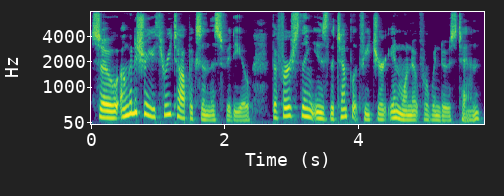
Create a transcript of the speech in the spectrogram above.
So I'm going to show you three topics in this video. The first thing is the template feature in OneNote for Windows 10.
